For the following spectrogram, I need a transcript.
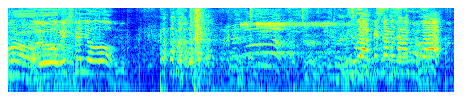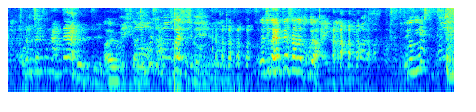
어휴, 왜 기다려? 누구야? 패스하는 사람 누구야? 아유, 진짜. 누가 했어, 지금? 야, 지금 햄패스 하나 누구야? 우영이? 너무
